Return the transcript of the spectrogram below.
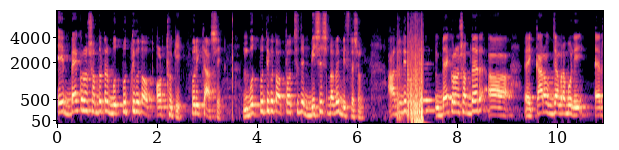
এই ব্যাকরণ শব্দটার বুৎপত্তিগত অর্থ- কি? পরীক্ষা আসে। বুৎপত্তিগত অর্থ হচ্ছে যে বিশেষভাবে বিশ্লেষণ। আর যদি ব্যাকরণ শব্দের কারক যে আমরা বলি, এর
